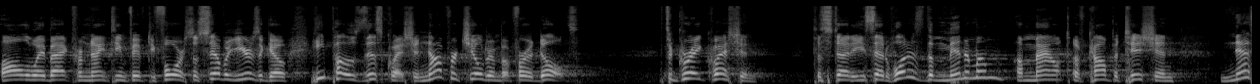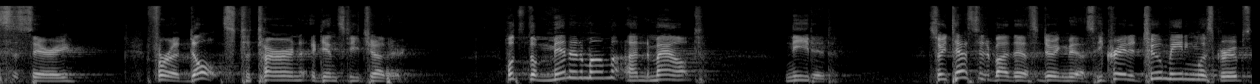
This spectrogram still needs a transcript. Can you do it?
all the way back from 1954. So several years ago, he posed this question, not for children, but for adults. It's a great question to study. He said, What is the minimum amount of competition necessary for adults to turn against each other? What's the minimum amount needed? So he tested it by this, doing this. He created two meaningless groups,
